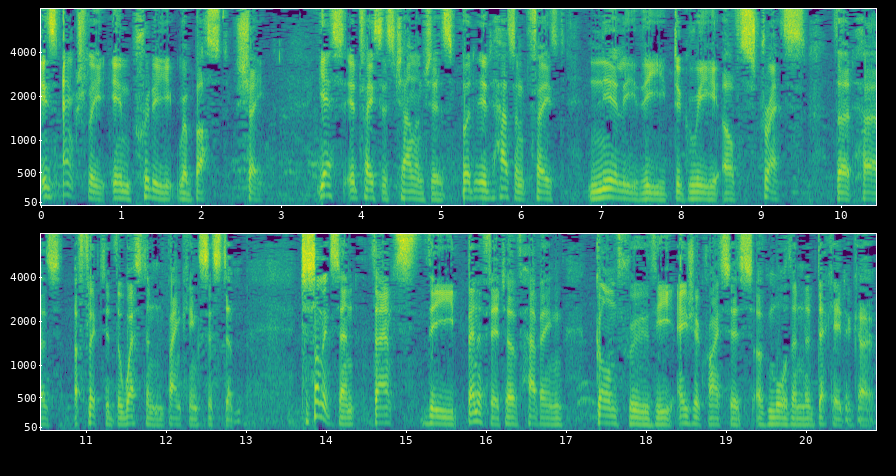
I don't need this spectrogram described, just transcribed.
is actually in pretty robust shape. Yes, it faces challenges, but it hasn't faced nearly the degree of stress that has afflicted the Western banking system. To some extent, that's the benefit of having gone through the Asia crisis of more than a decade ago.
